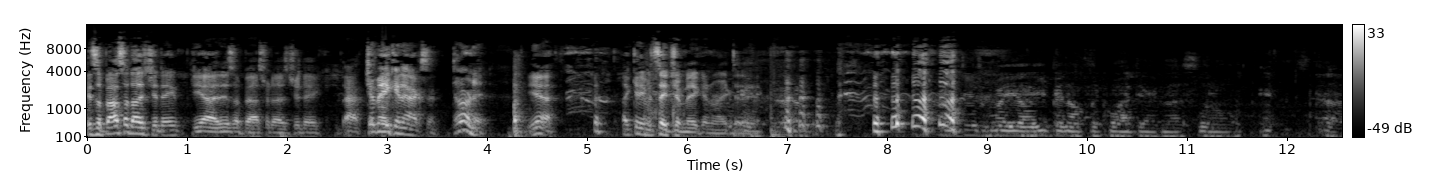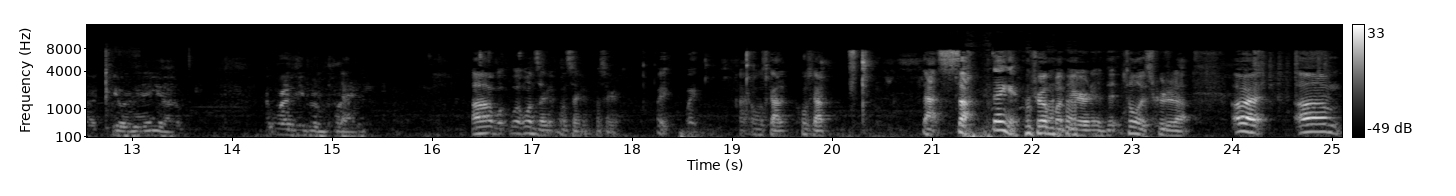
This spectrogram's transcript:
It's a bastardized Judaic. Yeah, it is a bastardized Judaic. Ah, Jamaican accent. Darn it. Yeah, I can't even say Jamaican right today. uh, uh, you've been off the quad there in this little uh, Q and A. Uh, what have you been playing? Uh, w- w- one second, one second, one second. Wait, wait. I almost got it. Almost got it. That sucked. Dang it. Drove my beer and it totally screwed it up. Alright, um,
